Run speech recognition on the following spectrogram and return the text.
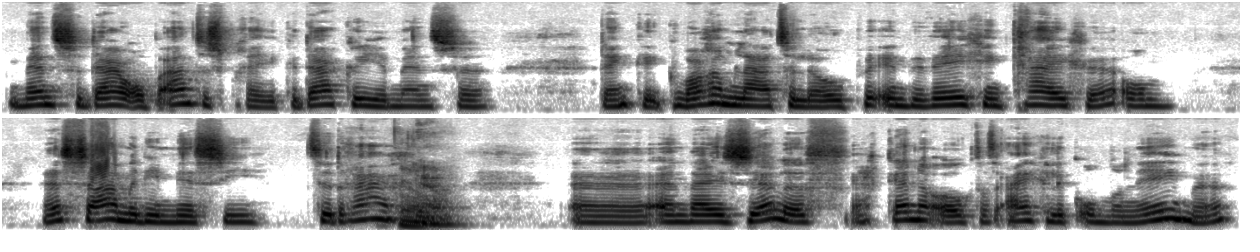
mensen daarop aan te spreken. Daar kun je mensen, denk ik, warm laten lopen, in beweging krijgen om samen die missie te dragen. Ja. Uh, en wij zelf erkennen ook dat eigenlijk ondernemen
